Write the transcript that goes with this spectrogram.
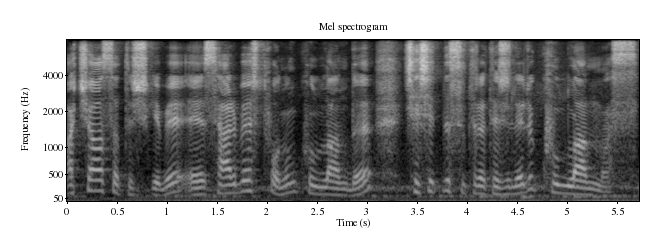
açığa satış gibi e, serbest fonun kullandığı çeşitli stratejileri kullanmaz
